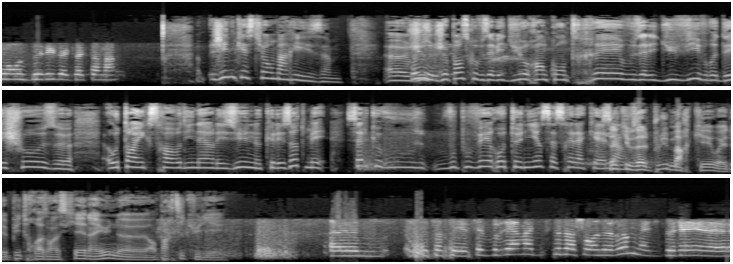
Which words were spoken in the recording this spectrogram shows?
où on se dirige exactement. J'ai une question, Marise. Euh, Oui. je, je pense que vous avez dû rencontrer, vous avez dû vivre des choses euh, autant extraordinaires les unes que les autres, mais celle que vous vous pouvez retenir, ça serait laquelle Celle qui vous a le plus marqué, ouais, depuis trois ans. Est-ce qu'il y en a une euh, en particulier? Euh, c'est ça, c'est, c'est vraiment difficile à choisir une, mais je dirais euh,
